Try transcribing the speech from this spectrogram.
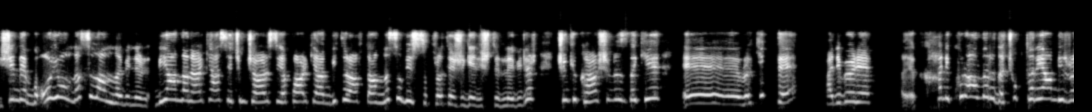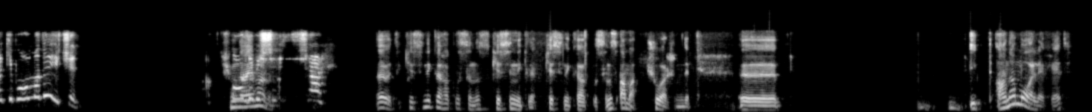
Şimdi bu, o yol nasıl alınabilir? Bir yandan erken seçim çağrısı yaparken bir taraftan nasıl bir strateji geliştirilebilir? Çünkü karşınızdaki e, rakip de hani böyle e, hani kuralları da çok tanıyan bir rakip olmadığı için Şimdi orada bir şey düşer. Evet kesinlikle haklısınız. Kesinlikle. Kesinlikle haklısınız ama şu var şimdi. Ee, ana muhalefet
